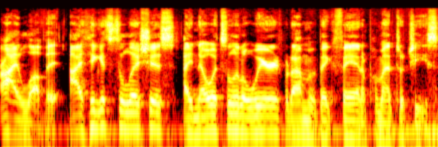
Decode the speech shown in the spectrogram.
I love it. I think it's delicious. I know it's a little weird, but I'm a big fan of pimento cheese.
